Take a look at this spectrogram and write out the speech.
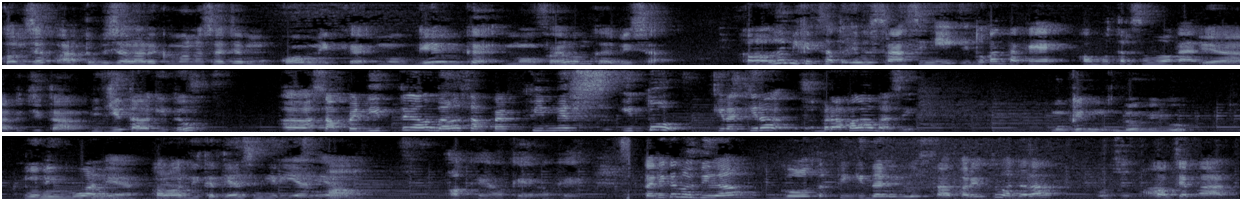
konsep art tuh bisa lari ke mana saja, mau komik kayak, mau game kayak, mau film kayak bisa. Kalau lu bikin satu ilustrasi nih, itu kan pakai komputer semua kan? Iya, digital. Digital gitu. Eh, sampai detail banget, sampai finish itu kira-kira berapa lama sih? Mungkin dua minggu. Dua mingguan ya? Hmm, Kalau dikerjain sendirian ya? Ah, Oke, oke, oke. Tadi kan lu bilang goal tertinggi dari ilustrator itu adalah konsep art. konsep art.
